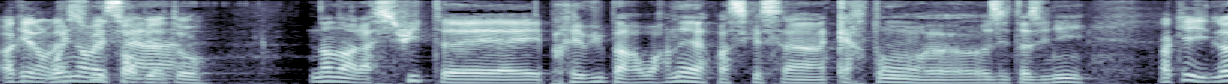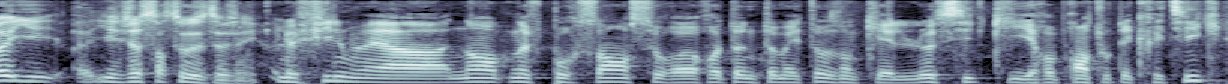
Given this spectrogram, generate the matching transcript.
Ok, non, la Oui, non, suite sort bientôt. Non, non, la suite est, est prévue par Warner parce que c'est un carton euh, aux États-Unis. Ok, là, il, il est déjà sorti aux États-Unis. Le film est à 99% sur euh, Rotten Tomatoes, donc qui est le site qui reprend toutes les critiques,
